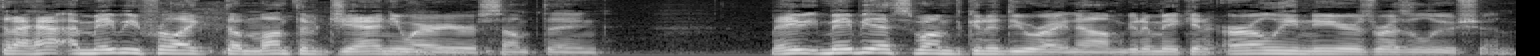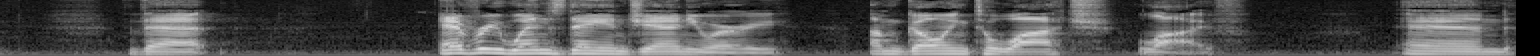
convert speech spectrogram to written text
that I have maybe for like the month of January or something. Maybe maybe that's what I'm going to do right now. I'm going to make an early New Year's resolution that every Wednesday in January I'm going to watch live. And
